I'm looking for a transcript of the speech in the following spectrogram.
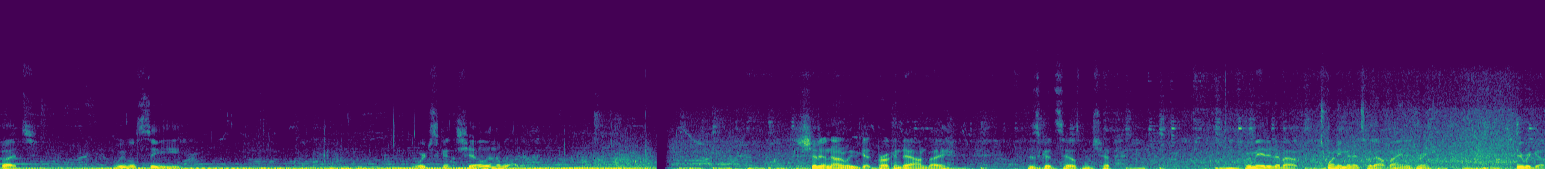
but we will see we're just gonna chill in the water should have known we'd get broken down by his good salesmanship. We made it about 20 minutes without buying a drink. Here we go.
